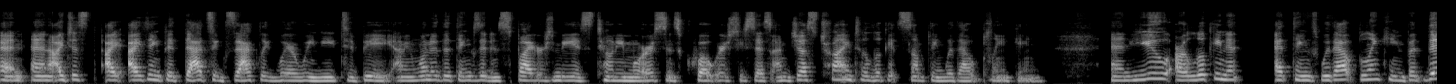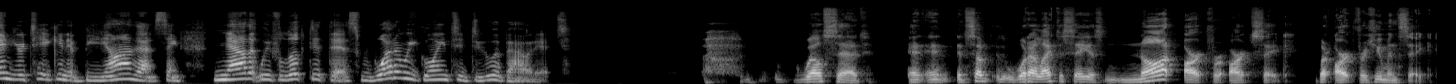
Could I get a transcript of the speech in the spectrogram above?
and and I just I, I think that that's exactly where we need to be. I mean, one of the things that inspires me is Toni Morrison's quote where she says, "I'm just trying to look at something without blinking." And you are looking at at things without blinking, but then you're taking it beyond that and saying, now that we've looked at this, what are we going to do about it? Well said. And, and and some what I like to say is not art for art's sake, but art for human sake.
